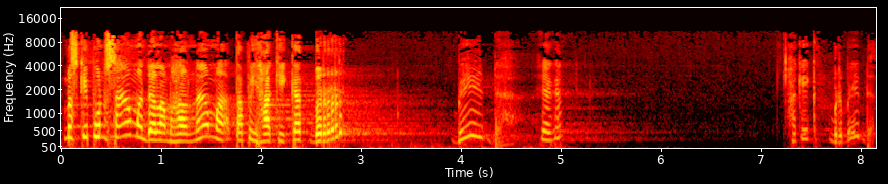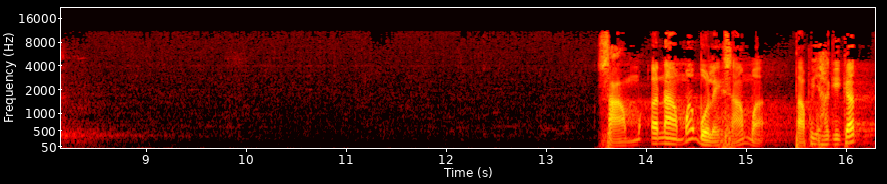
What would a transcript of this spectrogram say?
Meskipun sama dalam hal nama, tapi hakikat berbeda, ya kan? Hakikat berbeda. Sama, nama boleh sama, tapi hakikat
